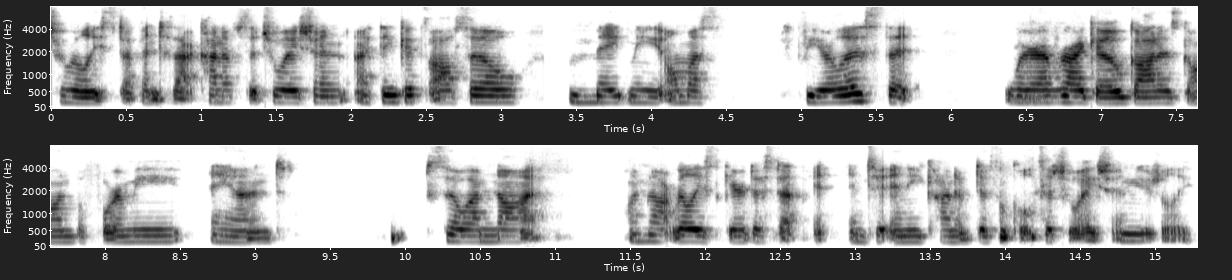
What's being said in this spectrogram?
to really step into that kind of situation. I think it's also made me almost fearless that wherever I go, God has gone before me. And so I'm not. I'm not really scared to step into any kind of difficult situation usually.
